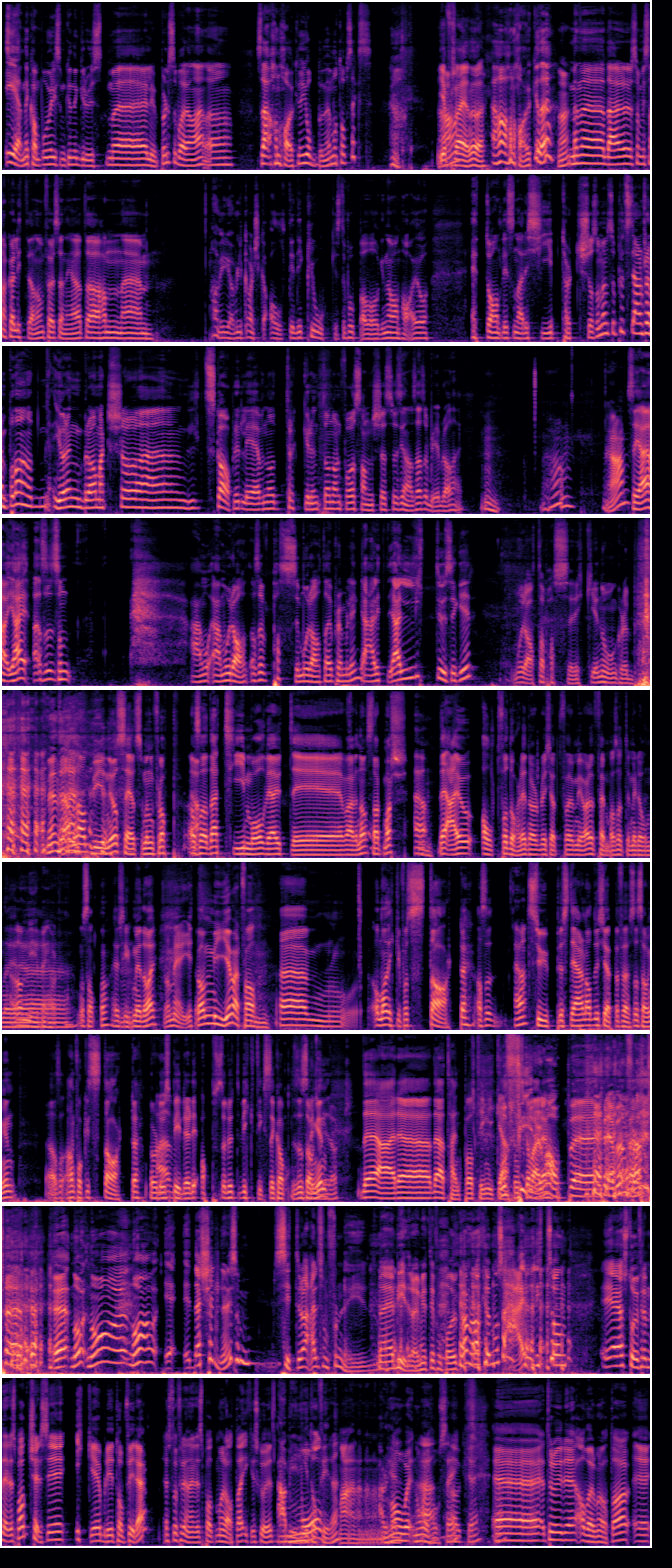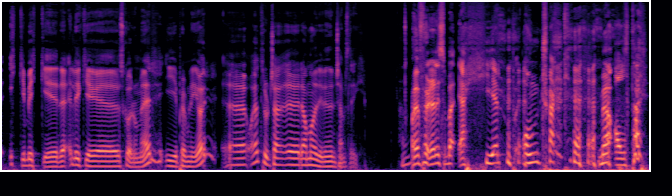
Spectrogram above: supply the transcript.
Ene kampen hvor vi liksom kunne grust med Liverpool, så bare nei. Da, så det, er- han har jo ikke noe å jobbe med mot topp seks. I og for seg enig i det. Ja, han har jo ikke det. Nei. Men uh, det er som vi snakka litt om før sendinga, at uh, han uh, Han gjør vel kanskje ikke alltid de klokeste fotballvalgene, og han har jo et og annet litt sånn der kjip touch og sånn, men så plutselig er han frempå, da. Gjør en bra match og uh, skaper litt leven og trøkker rundt, og når han får Sanchez ved siden av seg, så blir det bra, det her. Mm. Ja. Ja. Så jeg, jeg altså sånn er, er Morata Altså, passer Morata i Premier League? Jeg er litt, jeg er litt usikker. Morata passer ikke i noen klubb. Men Nei, men han begynner jo å se ut som en flopp. Altså, Det er ti mål vi er ute i Hva er vi nå? Snart mars. Ja. Det er jo altfor dårlig når det blir kjøpt for mye. Var det 75 millioner? Det mye penger, eh, Noe sånt noe. Jeg husker ikke hvor mye det var. det var meget. Det var mye, i hvert fall. Mm. Um, om han ikke får starte Altså, Ja. superstjerna du kjøper før sesongen Altså, Han får ikke starte når du Nei. spiller de absolutt viktigste kampene i sesongen. Det er, eh, det er tegn på at ting ikke Nå er som skal være. Nå fyrer du meg opp, eh, Preben. At, eh, eh, nå, nå, nå Det er sjelden jeg liksom sitter og er liksom fornøyd med bidraget mitt i fotballuka, men akkurat nå så er jeg litt sånn jeg, står jo fremdeles på at Chelsea ikke blir topp fire. Jeg står fremdeles på at Morata ikke skåret et Ja, mål. Nei, nei, nei. nei. No way, no way Jose. Okay. Eh, jeg tror eh, Alvaro Morata eh, ikke bikker Eller ikke skårer noe mer i Premier League i år. Eh, og jeg tror eh, Real Madrid vinner Champions League. Og jeg føler jeg liksom Jeg er helt on track med alt her.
